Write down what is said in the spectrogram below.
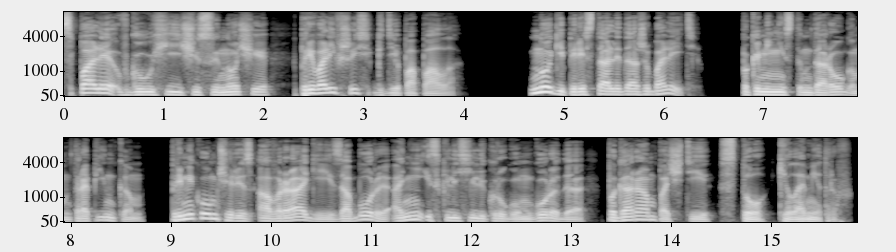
спали в глухие часы ночи, привалившись где попало. Ноги перестали даже болеть. По каменистым дорогам, тропинкам, прямиком через овраги и заборы они исколесили кругом города по горам почти сто километров.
